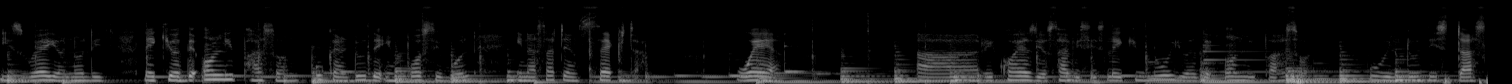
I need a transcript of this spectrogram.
is where your knowledge like you're the only person who can do the impossible in a certain sector where uh, requires your services. Like you know you are the only person who will do this task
